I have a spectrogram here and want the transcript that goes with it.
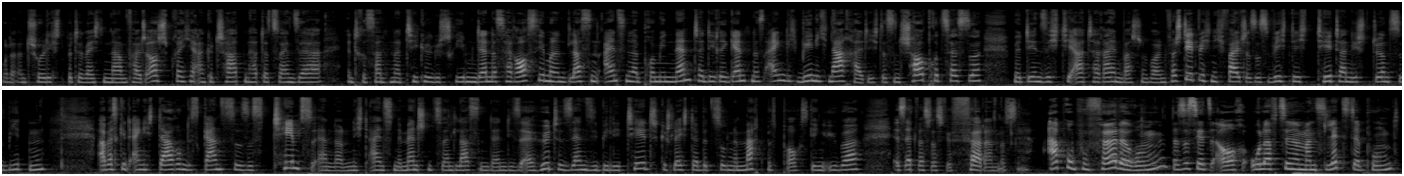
oder entschuldigt bitte, wenn ich den Namen falsch ausspreche, Anke Charten hat dazu einen sehr interessanten Artikel geschrieben, denn das Herausheben und Entlassen einzelner prominenter Dirigenten ist eigentlich wenig nachhaltig. Das sind Schauprozesse, mit denen sich Theater reinwaschen wollen. Versteht mich nicht falsch, es ist wichtig, Tätern die Stirn zu bieten, aber es geht eigentlich darum, das ganze System zu ändern und nicht einzelne Menschen zu entlassen, denn diese erhöhte Sensibilität geschlechterbezogenen Machtmissbrauchs gegenüber ist etwas, was wir fördern müssen. Apropos Förderung, das ist jetzt auch Olaf Zimmermanns letzter Punkt,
